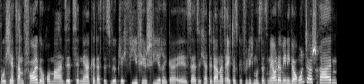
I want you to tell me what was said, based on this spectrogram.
wo ich jetzt am Folgeroman sitze, merke, dass das wirklich viel, viel schwieriger ist. Also ich hatte damals echt das Gefühl, ich muss das mehr oder weniger runterschreiben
